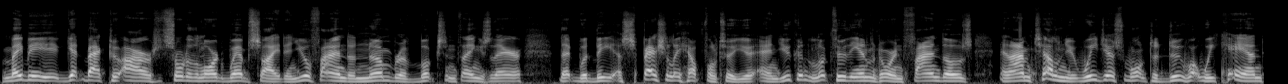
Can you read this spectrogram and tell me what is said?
Maybe get back to our Sword of the Lord website and you'll find a number of books and things there that would be especially helpful to you. And you can look through the inventory and find those. And I'm telling you, we just want to do what we can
